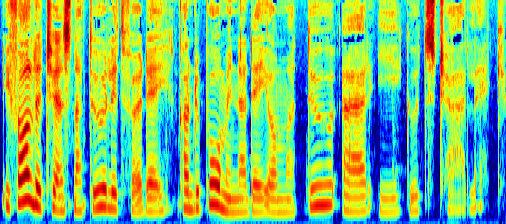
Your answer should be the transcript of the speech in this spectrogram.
Ifall det känns naturligt för dig kan du påminna dig om att du är i Guds kärlek.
